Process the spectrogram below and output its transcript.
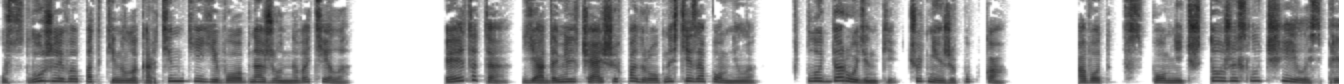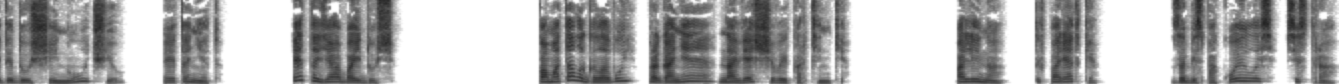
услужливо подкинула картинки его обнаженного тела. Это-то я до мельчайших подробностей запомнила, вплоть до родинки, чуть ниже пупка. А вот вспомнить, что же случилось предыдущей ночью, это нет. Это я обойдусь. Помотала головой, прогоняя навязчивые картинки. «Алина, ты в порядке?» Забеспокоилась сестра.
